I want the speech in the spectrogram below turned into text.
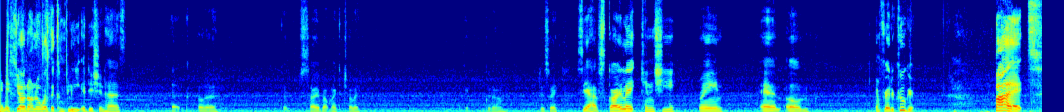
And if y'all don't know what the complete edition has, okay. Sorry about my controller. Okay, go down this way. See, I have Skarlet, Kenshi, Rain, and um, and Freddy Krueger. But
